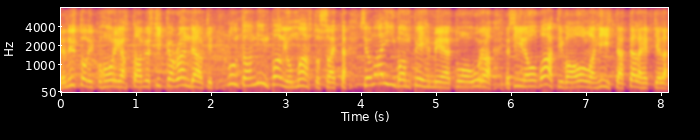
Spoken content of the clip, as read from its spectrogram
Ja nyt oli, kun horjahtaa myös Kikka Randallkin. Lunta on niin paljon maastossa, että se on aivan pehmeä tuo ura ja siinä on vaativaa olla hiihtää tällä hetkellä.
